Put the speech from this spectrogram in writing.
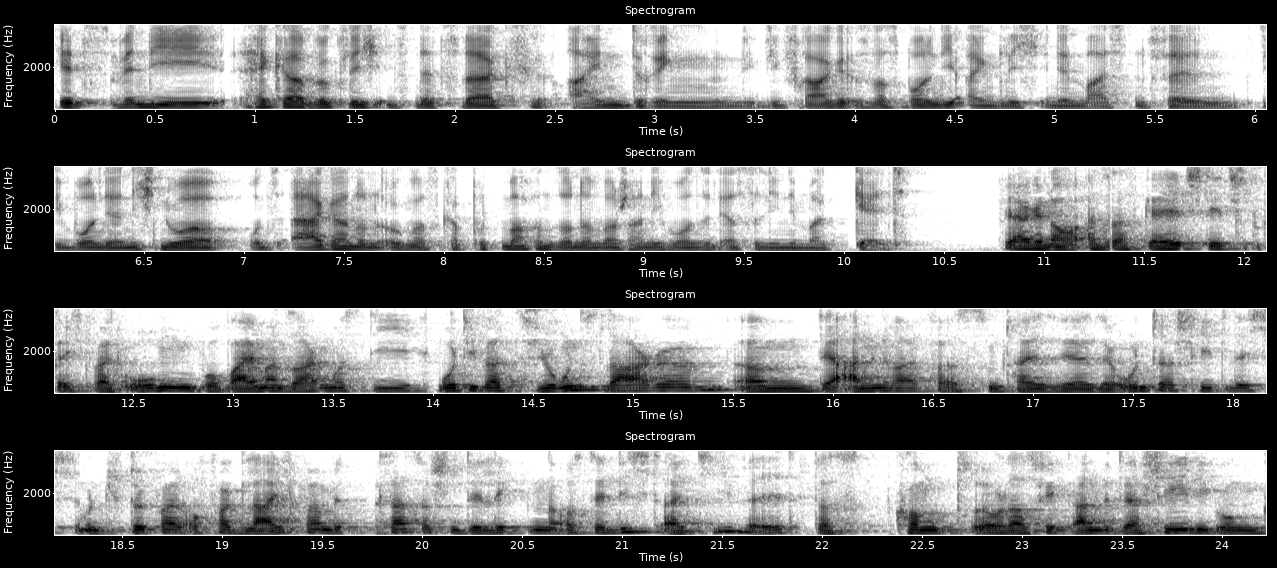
Jetzt, wenn die Hacker wirklich ins Netzwerk eindringen, die Frage ist, was wollen die eigentlich in den meisten Fällen? Die wollen ja nicht nur uns ärgern und irgendwas kaputt machen, sondern wahrscheinlich wollen sie in erster Linie mal Geld. Ja, genau. Also das Geld steht schon recht weit oben, wobei man sagen muss, die Motivationslage ähm, der Angreifer ist zum Teil sehr, sehr unterschiedlich und ein Stück weit auch vergleichbar mit klassischen Delikten aus der Nicht-IT-Welt. Das kommt oder das fängt an mit der Schädigung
